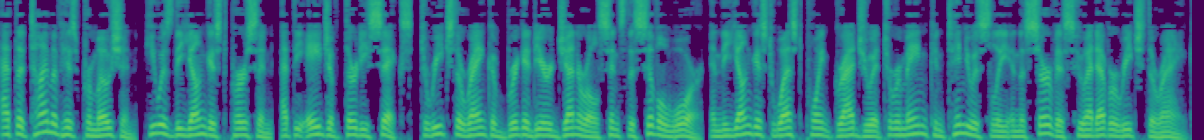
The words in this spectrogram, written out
At the time of his promotion, he was the youngest person, at the age of 36, to reach the rank of brigadier general since the Civil War, and the youngest West Point graduate to remain continuously in the service who had ever reached the rank.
